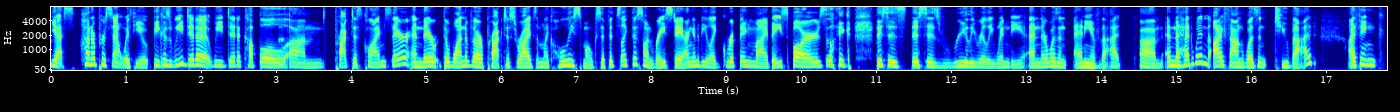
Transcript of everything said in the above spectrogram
yes 100% with you because we did a we did a couple um practice climbs there and they're the one of our practice rides i'm like holy smokes if it's like this on race day i'm going to be like gripping my base bars like this is this is really really windy and there wasn't any of that um and the headwind i found wasn't too bad. I think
